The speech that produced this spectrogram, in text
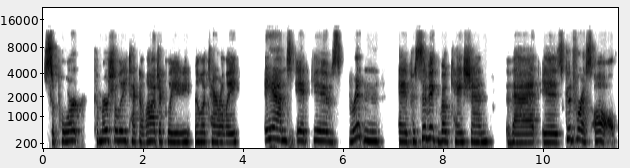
support commercially, technologically, militarily. And it gives Britain a Pacific vocation that is good for us all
